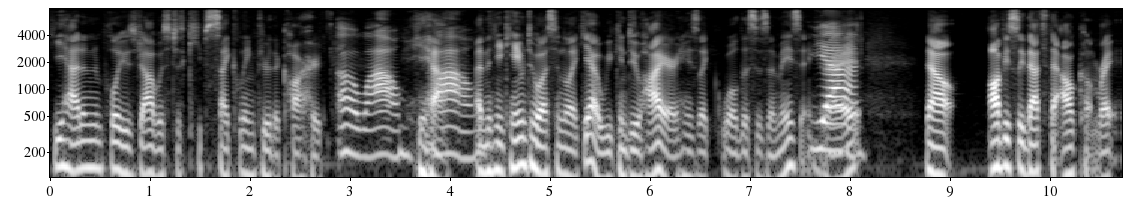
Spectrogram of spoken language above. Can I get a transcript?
he had an employee whose job was just keep cycling through the card. Oh wow. Yeah. Wow. And then he came to us and like, yeah, we can do higher. And he's like, well, this is amazing. Yeah. Right? Now, obviously, that's the outcome, right?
